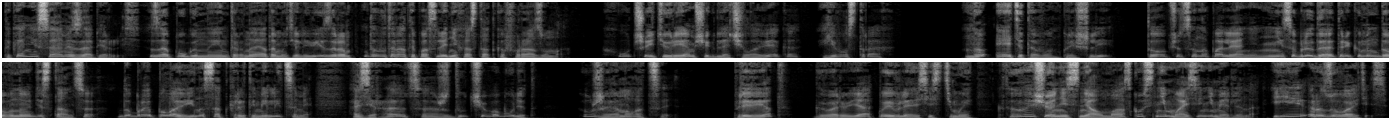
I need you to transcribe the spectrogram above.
Так они сами заперлись, запуганные интернетом и телевизором до утраты последних остатков разума. Худший тюремщик для человека — его страх. Но эти-то вон пришли, топчутся на поляне, не соблюдают рекомендованную дистанцию. Добрая половина с открытыми лицами. Озираются, ждут, чего будет. Уже молодцы. «Привет», — говорю я, появляясь из тьмы. «Кто еще не снял маску, снимайте немедленно. И разувайтесь.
